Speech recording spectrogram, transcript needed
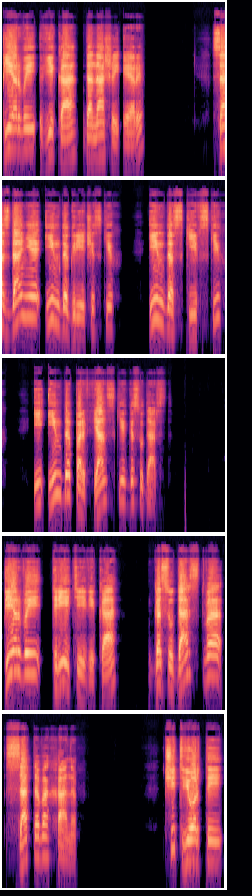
первый века до нашей эры, Создание индогреческих, индоскифских и индопарфянских государств. Первый, третий века государство сатаваханов. Четвертый,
